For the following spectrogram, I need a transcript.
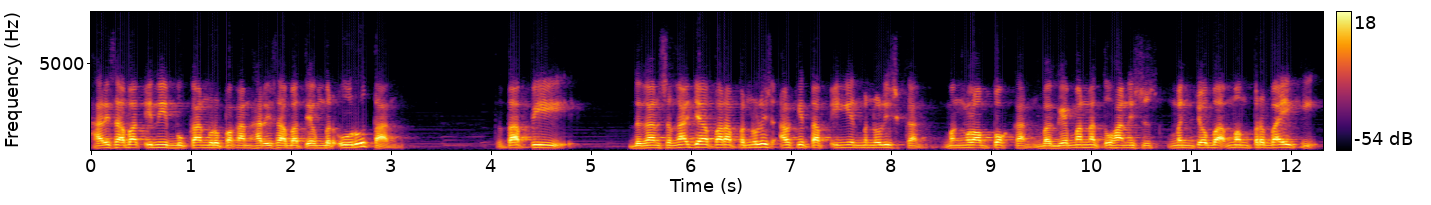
hari Sabat ini bukan merupakan hari Sabat yang berurutan, tetapi dengan sengaja para penulis Alkitab ingin menuliskan, mengelompokkan bagaimana Tuhan Yesus mencoba memperbaiki,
